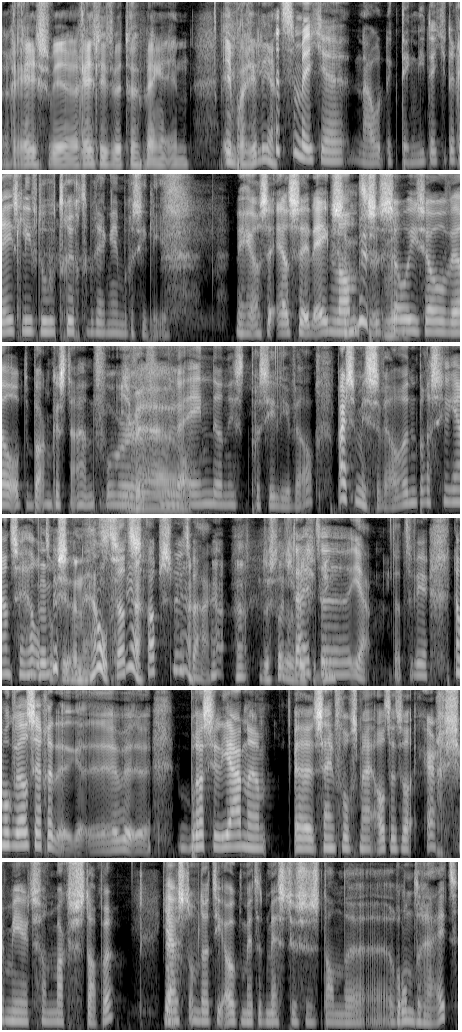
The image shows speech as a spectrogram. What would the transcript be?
race weer, raceliefde weer terugbrengen in, in Brazilië. Het is een beetje, nou, ik denk niet dat je de raceliefde hoeft terug te brengen in Brazilië. Nee, als ze, als ze in één Ze land missen- sowieso wel op de banken staan voor. Formule 1, dan is het Brazilië wel. Maar ze missen wel een Braziliaanse held. We op missen een held, Dat ja. is absoluut Ja, waar. ja. Dus dat is een beetje eh, ja, dat weer. Nou moet ik wel zeggen, eh, Brazilianen zijn volgens mij altijd wel erg gecharmeerd van Max Verstappen. Juist omdat hij ook met het mes tussen zijn tanden eh, rondrijdt.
